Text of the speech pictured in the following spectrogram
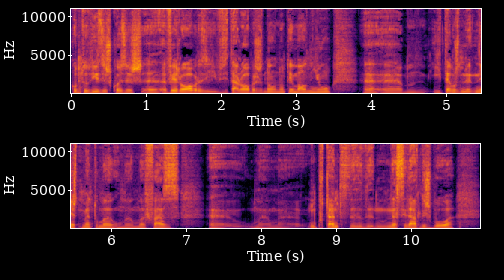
Como tu dizes, as coisas, uh, a ver obras e visitar obras não, não tem mal nenhum. Uh, uh, e estamos neste momento uma, uma, uma fase uma, uma, importante de, de, na cidade de Lisboa, eh,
